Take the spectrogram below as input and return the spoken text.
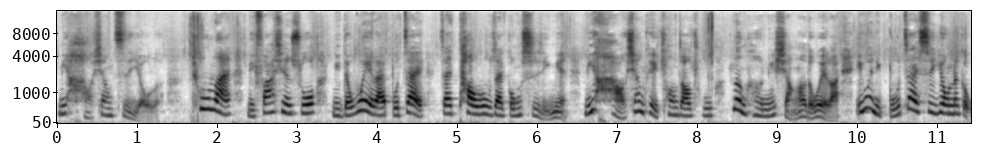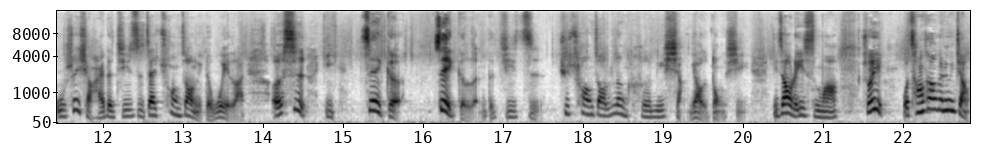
你好像自由了，突然你发现说你的未来不再在套路在公式里面，你好像可以创造出任何你想要的未来，因为你不再是用那个五岁小孩的机制在创造你的未来，而是以这个这个人的机制去创造任何你想要的东西。你知道我的意思吗？所以我常常跟你们讲，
